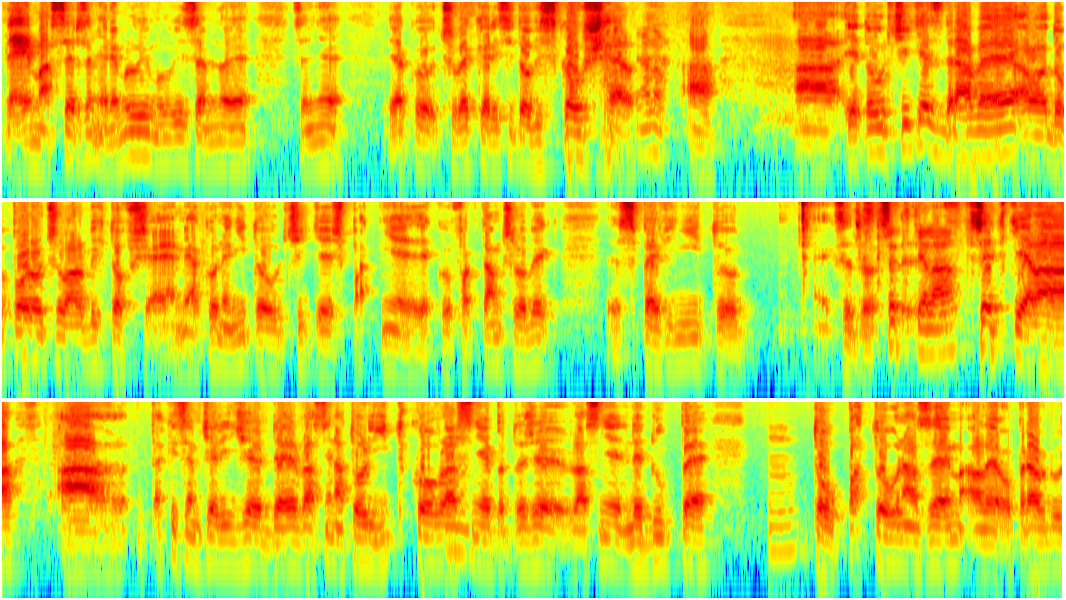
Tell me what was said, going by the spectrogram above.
Ne, masér se mě nemluví, mluví se mnou, se mě jako člověk, který si to vyzkoušel. Ano. A a je to určitě zdravé, ale doporučoval bych to všem, jako není to určitě špatně, jako fakt tam člověk spevní to, jak se to... Střed těla. Střed těla a taky jsem chtěl říct, že jde vlastně na to lítko vlastně, hmm. protože vlastně nedupe hmm. tou patou na zem, ale opravdu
